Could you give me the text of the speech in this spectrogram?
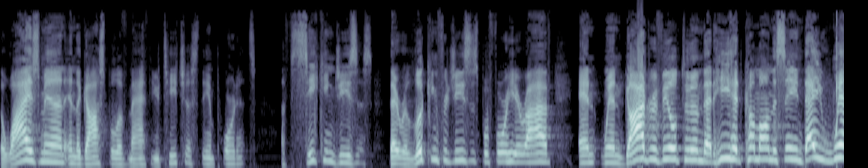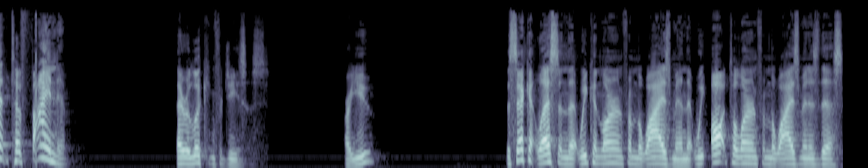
The wise men in the Gospel of Matthew teach us the importance of seeking Jesus. They were looking for Jesus before he arrived. And when God revealed to them that he had come on the scene, they went to find him. They were looking for Jesus. Are you? The second lesson that we can learn from the wise men, that we ought to learn from the wise men, is this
